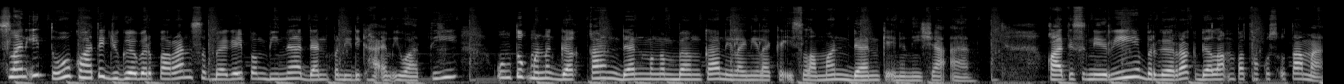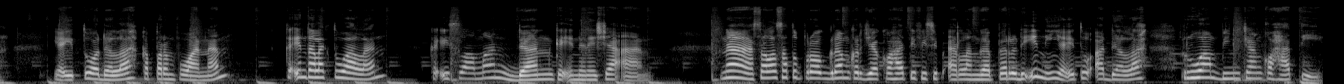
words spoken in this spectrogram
Selain itu, KOHATI juga berperan sebagai pembina dan pendidik HMI Wati untuk menegakkan dan mengembangkan nilai-nilai keislaman dan keindonesiaan. KOHATI sendiri bergerak dalam empat fokus utama, yaitu adalah keperempuanan, keintelektualan, keislaman, dan keindonesiaan. Nah, salah satu program kerja Kohati Visip Erlangga periode ini yaitu adalah Ruang Bincang Kohati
